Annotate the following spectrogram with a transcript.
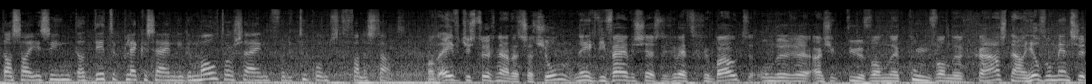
dan zal je zien dat dit de plekken zijn die de motor zijn voor de toekomst van de stad. Want eventjes terug naar het station. 1965 werd gebouwd onder uh, architectuur van uh, Koen van der Gaas. Nou, heel veel mensen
